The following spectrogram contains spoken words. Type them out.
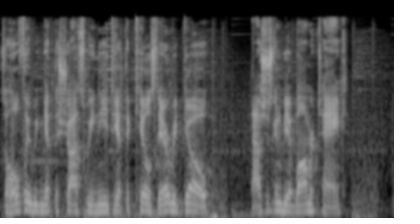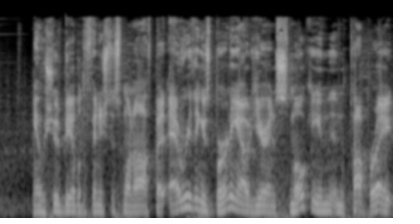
So hopefully we can get the shots we need to get the kills. There we go. Now it's just going to be a bomber tank. And we should be able to finish this one off. But everything is burning out here and smoking in, in the top right.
